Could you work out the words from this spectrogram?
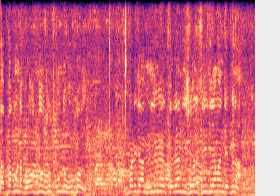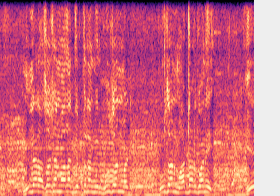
తప్పకుండా ప్రభుత్వం చూసుకుంటూ ఊరుకోదు. ఇప్పటికీ ఆ మిల్లు మీద చర్యలు తీసుకొని సీజ్ చేయమని చెప్పిన మిల్లర్ అసోసియేషన్ వాళ్ళకి చెప్తున్నా మీరు కూర్చొని కూర్చొని మాట్లాడుకొని ఏ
